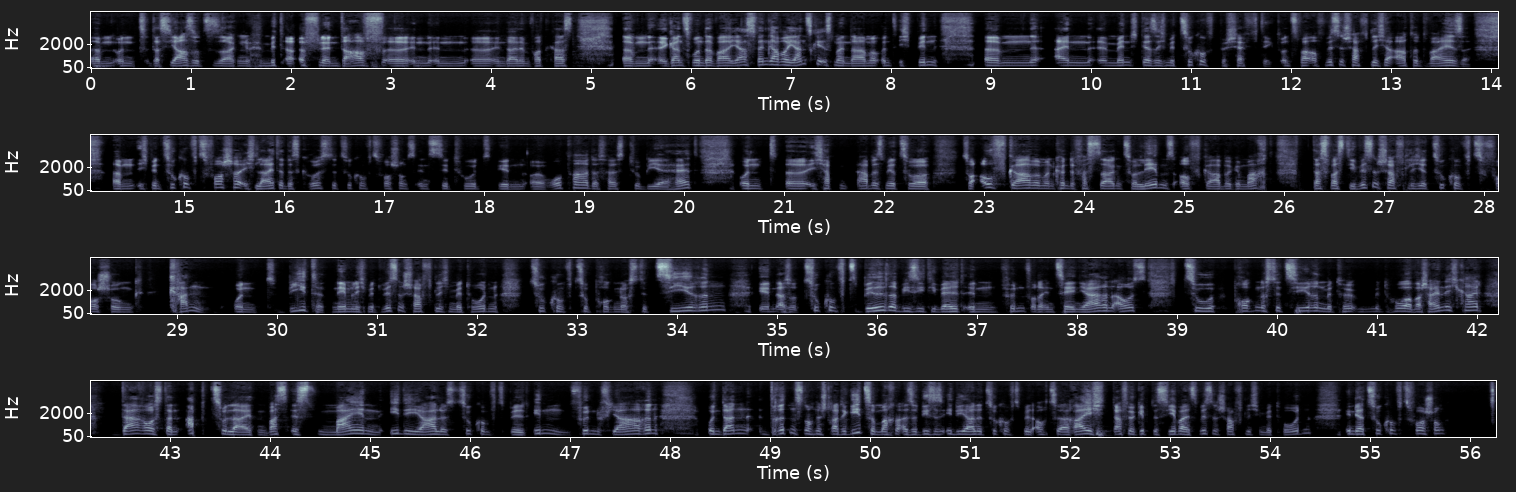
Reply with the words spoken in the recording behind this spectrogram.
ähm, und das Jahr sozusagen mit eröffnen darf äh, in, in, äh, in deinem Podcast. Ähm, ganz wunderbar. Ja, Sven Gaborjanski ist mein Name und ich bin ähm, ein Mensch, der sich mit Zukunft beschäftigt und zwar auf wissenschaftliche Art und Weise. Ähm, ich bin Zukunftsforscher. Ich leite das größte Zukunftsforschungsinstitut in Europa, das heißt To Be Ahead. Und äh, ich habe hab es mir zur, zur Aufgabe, man könnte fast sagen, zur Lebensaufgabe gemacht, dass das, was die wissenschaftliche Zukunftsforschung kann und bietet, nämlich mit wissenschaftlichen Methoden Zukunft zu prognostizieren, in, also Zukunftsbilder, wie sieht die Welt in fünf oder in zehn Jahren aus, zu prognostizieren mit, mit hoher Wahrscheinlichkeit, daraus dann abzuleiten, was ist mein ideales Zukunftsbild in fünf Jahren und dann drittens noch eine Strategie zu machen, also dieses ideale Zukunftsbild auch zu erreichen. Dafür gibt es jeweils wissenschaftliche Methoden in der Zukunftsforschung.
